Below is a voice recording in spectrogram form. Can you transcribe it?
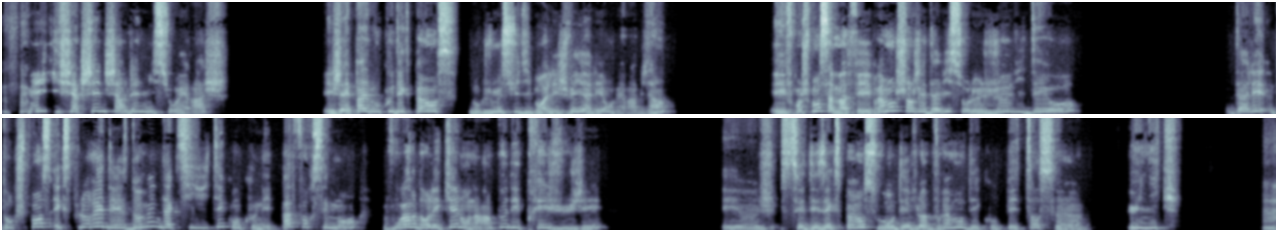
Mais ils cherchaient une chargée de mission RH. Et j'avais pas beaucoup d'expérience. Donc je me suis dit, bon, allez, je vais y aller, on verra bien. Et franchement, ça m'a fait vraiment changer d'avis sur le jeu vidéo d'aller donc je pense explorer des domaines d'activité qu'on connaît pas forcément, voir dans lesquels on a un peu des préjugés. Et euh, c'est des expériences où on développe vraiment des compétences euh, uniques. Mm.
